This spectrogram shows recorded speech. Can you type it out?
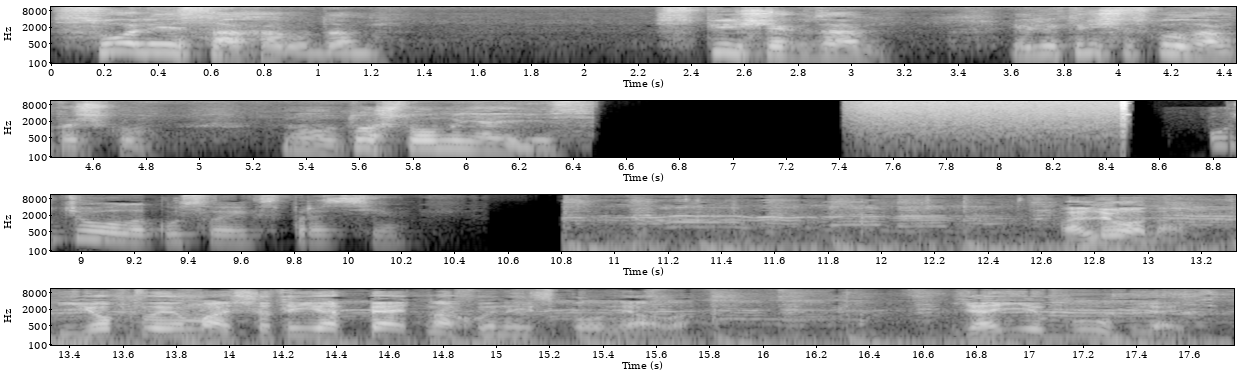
соли и сахару дам, спичек дам, электрическую лампочку. Ну, то, что у меня есть. У телок у своих спроси. Алена, ёб твою мать, что ты ее опять нахуй не исполняла? Я ебу, блядь.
